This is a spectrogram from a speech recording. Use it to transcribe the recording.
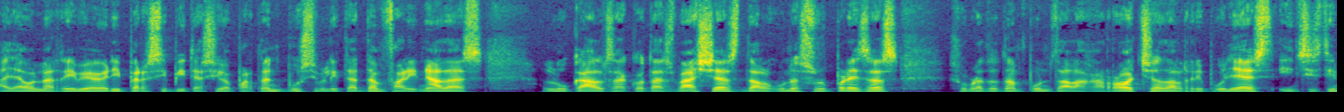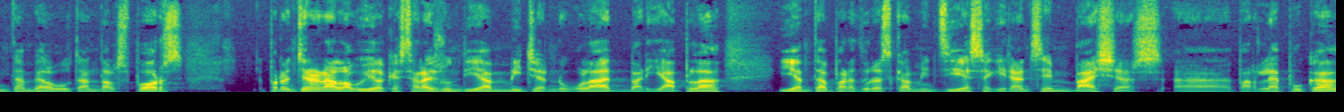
allà on arribi a haver-hi precipitació. Per tant, possibilitat d'enfarinades locals a cotes baixes, d'algunes sorpreses, sobretot en punts de la Garrotxa, del Ripollès, insistim també al voltant dels ports, però en general avui el que serà és un dia mig ennubulat, variable i amb temperatures que al migdia seguiran sent baixes eh, per l'època.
